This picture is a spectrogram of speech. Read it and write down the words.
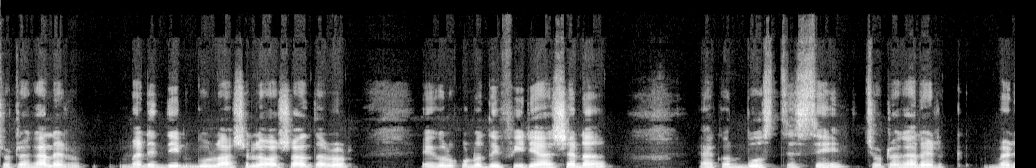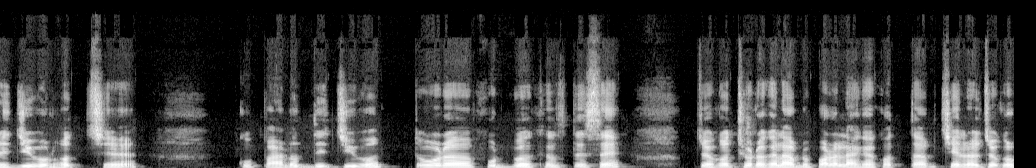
ছোটকালের মানে দিনগুলো আসলে অসাধারণ। এগুলো কোনোদিন ফিরে আসে না। এখন বুঝতেছি, ছোটকালের মানে জীবন হচ্ছে, খুব আনন্দের জীবন। তো ওরা ফুটবল খেলতেছে। যখন ছোটোকালে আমরা পড়ালেখা করতাম, ছেলেরা যখন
